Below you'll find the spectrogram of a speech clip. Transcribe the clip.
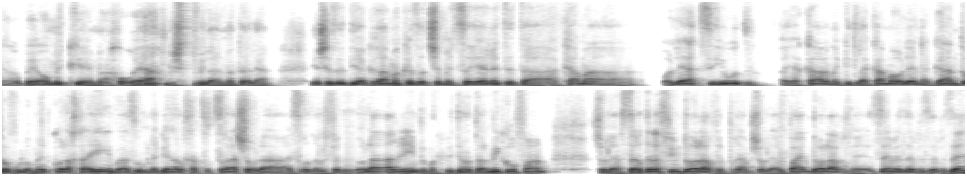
הרבה עומק מאחוריה בשביל לענות עליה. יש איזו דיאגרמה כזאת שמציירת את כמה עולה הציוד היקר, נגיד לכמה עולה נגן טוב, הוא לומד כל החיים, ואז הוא מנגן על חצוצרה שעולה עשרות אלפי דולרים, ומקליטים אותו על מיקרופון, שעולה עשרת אלפים דולר, ופרם שעולה אלפיים דולר, וזה וזה וזה וזה,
